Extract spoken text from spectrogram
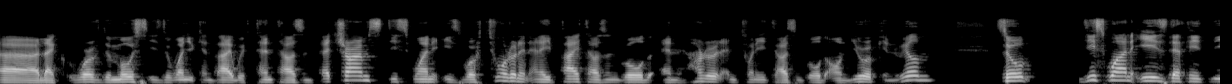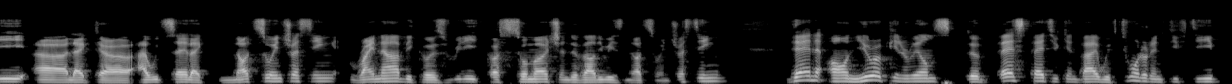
uh, like worth the most is the one you can buy with 10,000 pet charms. This one is worth 285,000 gold and 120,000 gold on European realm. So this one is definitely uh, like uh, I would say like not so interesting right now because really it costs so much and the value is not so interesting. Then on European realms, the best pet you can buy with 250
